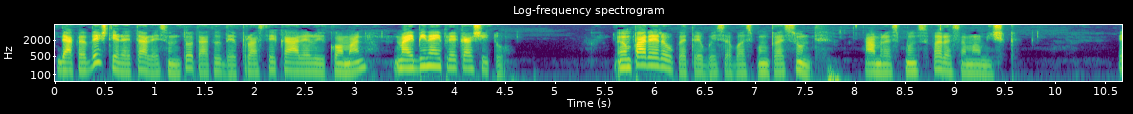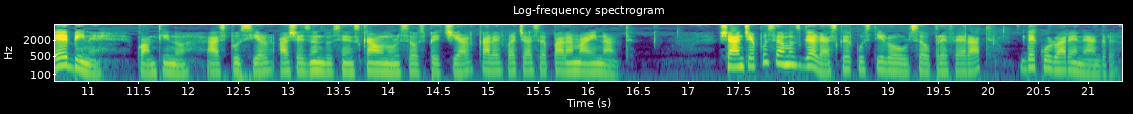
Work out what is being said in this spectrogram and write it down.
Dacă veștile tale sunt tot atât de proaste ca ale lui Coman, mai bine ai plecat și tu. Îmi pare rău că trebuie să vă spun că sunt, am răspuns fără să mă mișc. E bine, continuă, a spus el, așezându-se în scaunul său special, care îl făcea să pară mai înalt. Și a început să mă zgălească cu stiloul său preferat, de culoare neagră.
